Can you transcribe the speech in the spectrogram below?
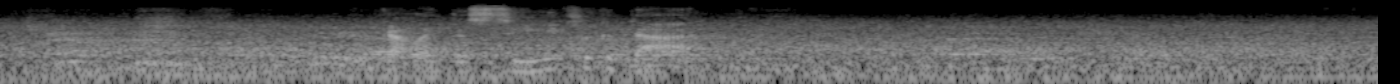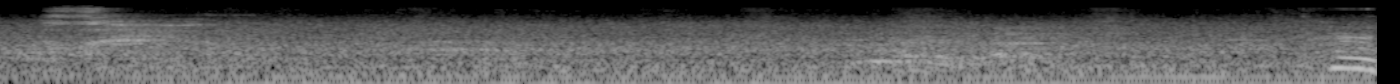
Got like the seats, look at that. Hmm.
